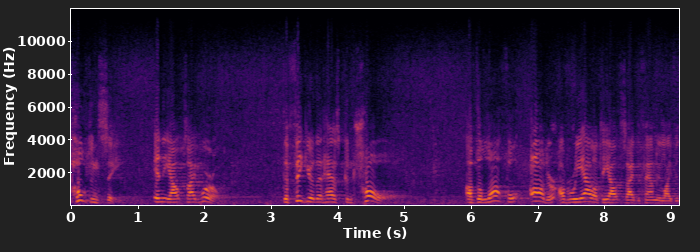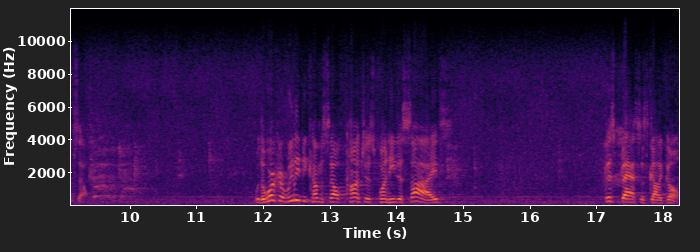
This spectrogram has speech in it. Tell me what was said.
potency in the outside world, the figure that has control of the lawful order of reality outside the family life itself. Well, the worker really becomes self-conscious when he decides this bastard's got to go.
